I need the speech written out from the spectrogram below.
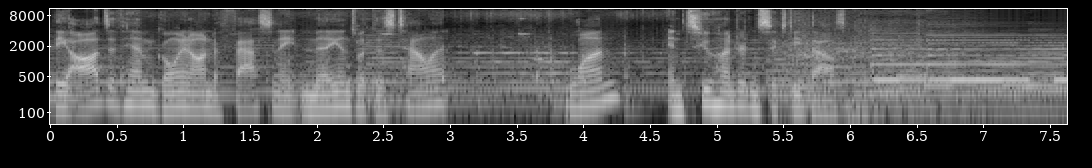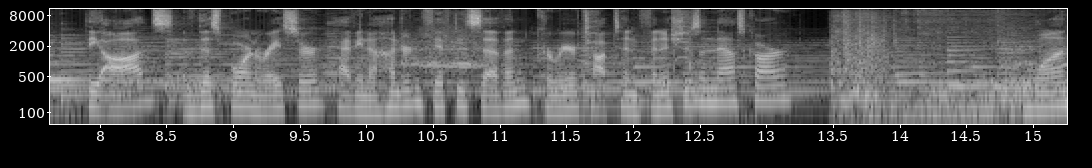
The odds of him going on to fascinate millions with his talent? 1 in 260,000. The odds of this born racer having 157 career top 10 finishes in NASCAR? 1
